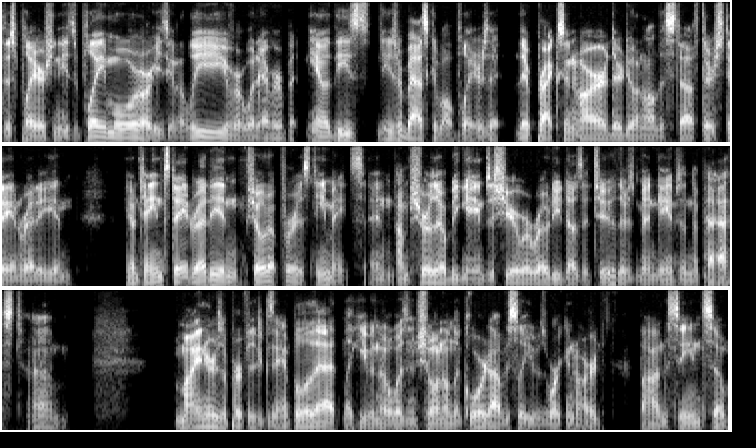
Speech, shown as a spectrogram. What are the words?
this player she needs to play more or he's going to leave or whatever but you know these these are basketball players that they're practicing hard they're doing all this stuff they're staying ready and you know Taine stayed ready and showed up for his teammates and I'm sure there'll be games this year where Rohde does it too. There's been games in the past. Um Minor is a perfect example of that like even though it wasn't showing on the court obviously he was working hard behind the scenes so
